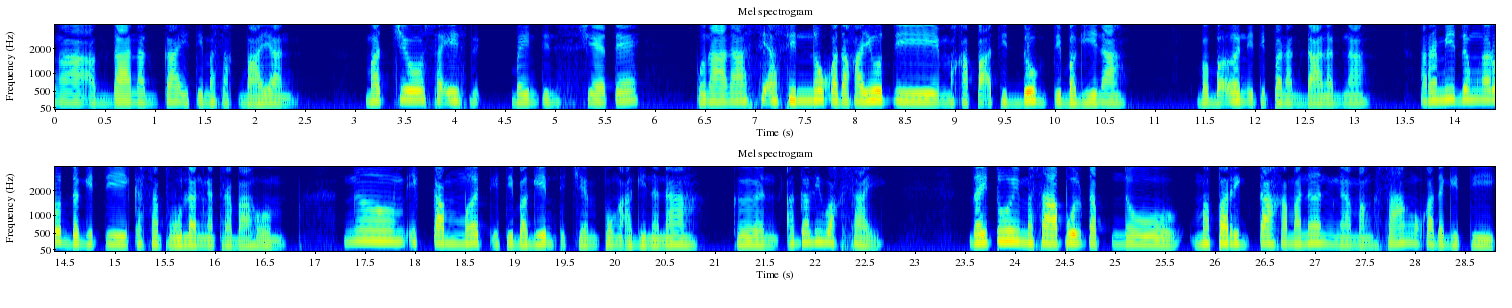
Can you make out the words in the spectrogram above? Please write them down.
nga agdanag ka iti masakbayan. Matthew 6.27 Kunana si asinno kada kayo ti makapaatidog ti bagina. Babaan iti panagdanag na. Aramidom nga rod dagiti kasapulan nga trabahom. Ngem ikammet iti bagim ti tiyempo nga aginana. Ken agaliwaksay Daytoy masapul tapno maparigta ka manen nga mangsango kadagiti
